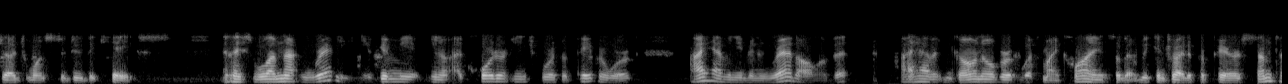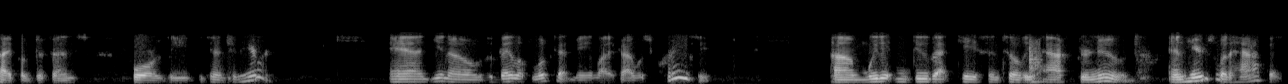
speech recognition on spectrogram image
judge wants to do the case." And I said, "Well, I'm not ready. You've given me, you know, a quarter inch worth of paperwork. I haven't even read all of it. I haven't gone over it with my client so that we can try to prepare some type of defense for the detention hearing." And you know, the bailiff looked at me like I was crazy. Um, we didn't do that case until the afternoon. And here's what happened:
